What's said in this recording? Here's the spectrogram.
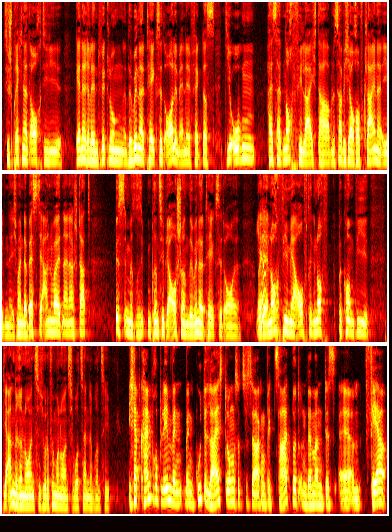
Sie sprechen halt auch die generelle Entwicklung, the winner takes it all im Endeffekt, dass die oben heißt halt noch viel leichter haben. Das habe ich ja auch auf kleiner Ebene. Ich meine, der beste Anwalt in einer Stadt ist im Prinzip, im Prinzip ja auch schon the winner takes it all. Weil ja. der noch viel mehr Aufträge noch bekommt wie die anderen 90 oder 95 Prozent im Prinzip ich habe kein Problem, wenn, wenn gute Leistung sozusagen bezahlt wird und wenn man das ähm, fair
